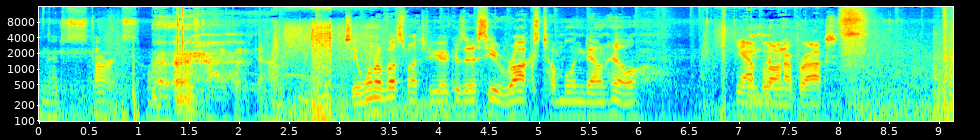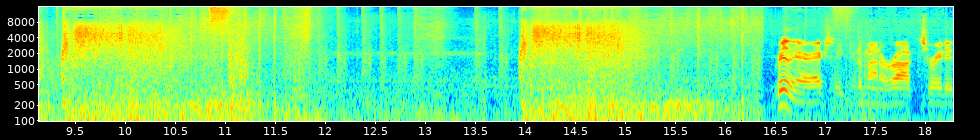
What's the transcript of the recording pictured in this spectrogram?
And it just starts when the first time you put it down. See, one of us must be here because I see rocks tumbling downhill. Yeah, I'm blowing up rocks. Really are actually a good amount of rocks right at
